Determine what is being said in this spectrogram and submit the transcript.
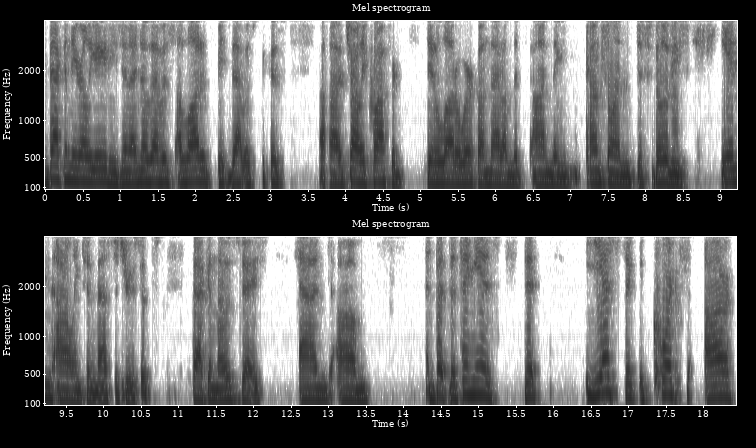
back in the early 80s. And I know that was a lot of that was because uh, Charlie Crawford did a lot of work on that on the on the Council on Disabilities in Arlington, Massachusetts, back in those days. And um, but the thing is that yes, the courts are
